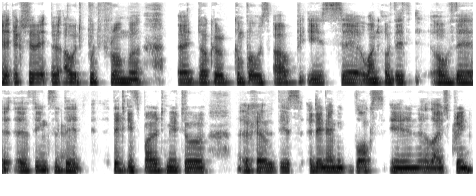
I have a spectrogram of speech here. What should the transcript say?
Uh, actually, uh, output from uh, uh, Docker Compose app is uh, one of the of the uh, things Yeah. that that inspired me to uh, have these dynamic blocks in uh, live screen.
